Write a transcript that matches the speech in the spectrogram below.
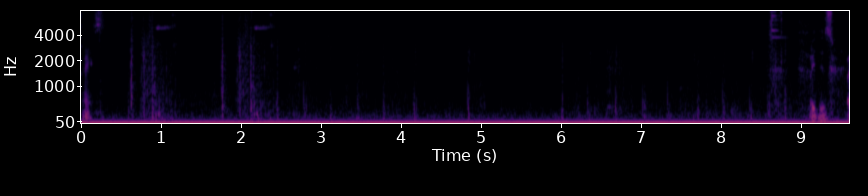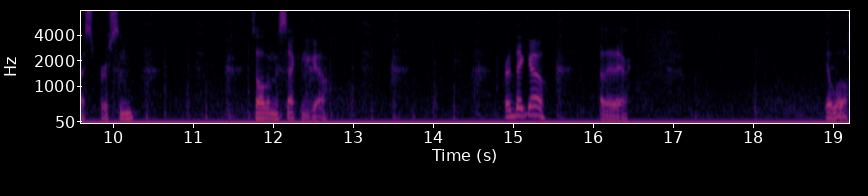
Nice. A person? Saw them a second ago. Where'd they go? Oh, they're there. Hello.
